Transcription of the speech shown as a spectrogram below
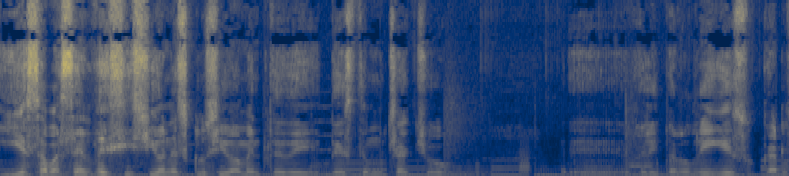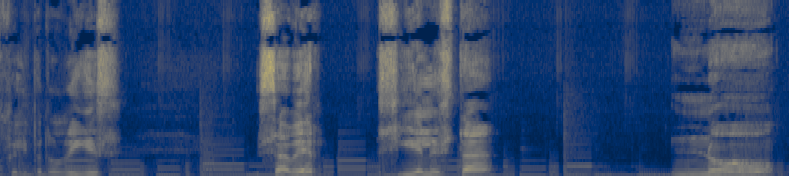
y esa va a ser decisión exclusivamente de, este muchacho eh, Felipe Rodríguez o Carlos Felipe Rodríguez. Saber si él está no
